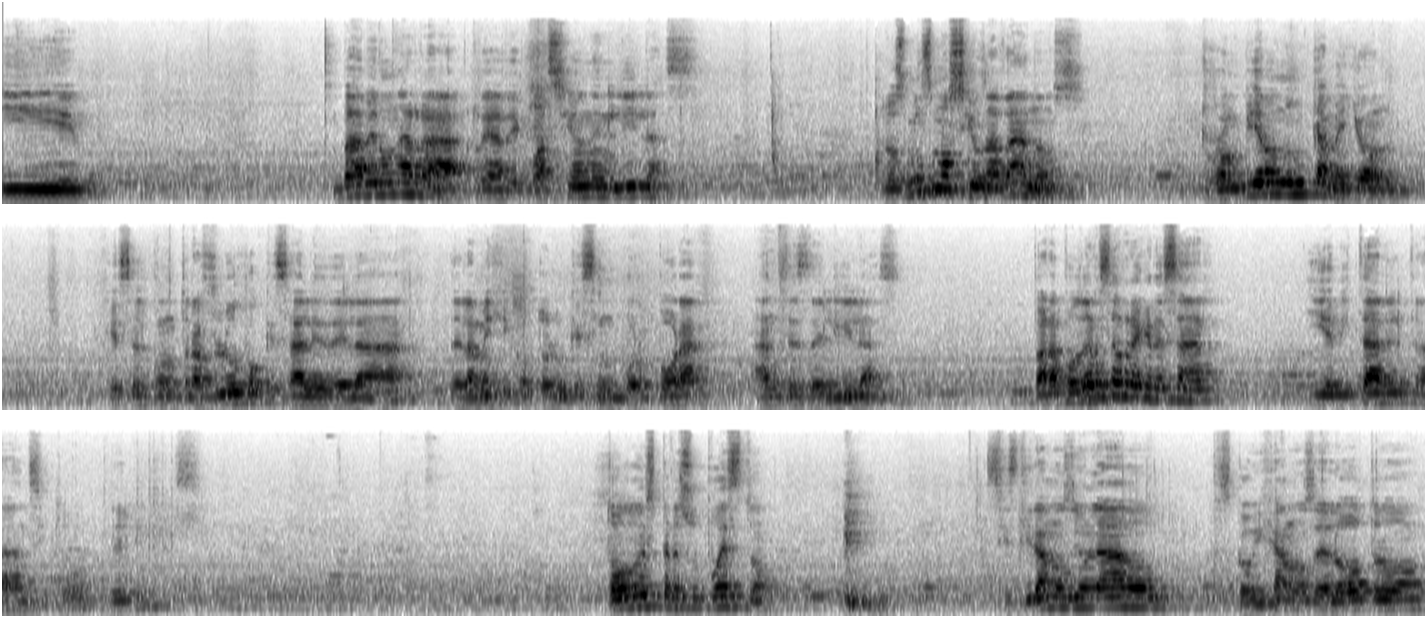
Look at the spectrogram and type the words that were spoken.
y va a haber una readecuación en Lilas. Los mismos ciudadanos rompieron un camellón, que es el contraflujo que sale de la, de la México-Toluca se incorpora antes de Lilas, para poderse regresar y evitar el tránsito de Lilas. Todo es presupuesto. Si estiramos de un lado, descobijamos del otro,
